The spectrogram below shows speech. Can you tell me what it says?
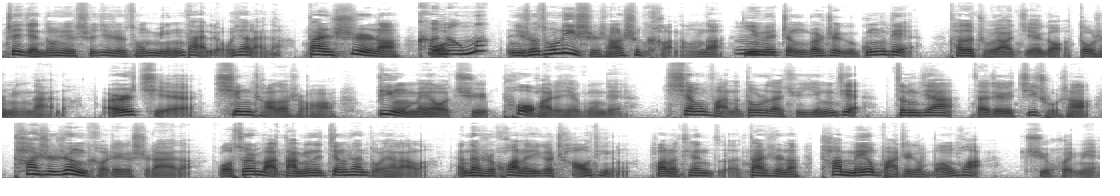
这件东西实际是从明代留下来的。但是呢，可能吗？你说从历史上是可能的，嗯因为整个这个宫殿它的主要结构都是明代的，而且清朝的时候并没有去破坏这些宫殿，相反的都是在去营建。增加在这个基础上，他是认可这个时代的。我虽然把大明的江山夺下来了，那是换了一个朝廷，换了天子，但是呢，他没有把这个文化去毁灭。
